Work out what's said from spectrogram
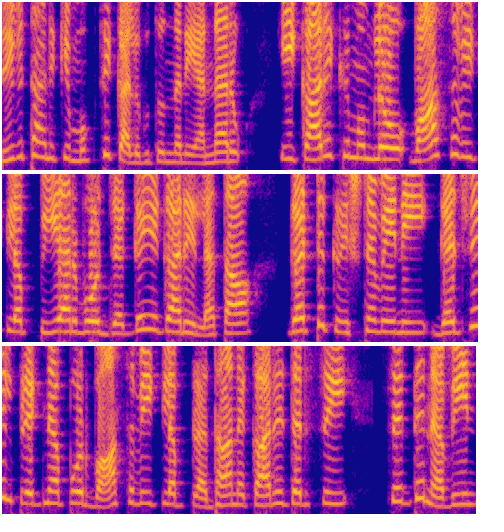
జీవితానికి ముక్తి కలుగుతుందని అన్నారు. ఈ కార్యక్రమంలో వాసవి క్లబ్ పీఆర్ఓ జగ్గయ్య గారి లత గట్టు కృష్ణవేణి గజ్వేల్ ప్రజ్ఞాపూర్ వాసవి క్లబ్ ప్రధాన కార్యదర్శి సిద్ధి నవీన్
